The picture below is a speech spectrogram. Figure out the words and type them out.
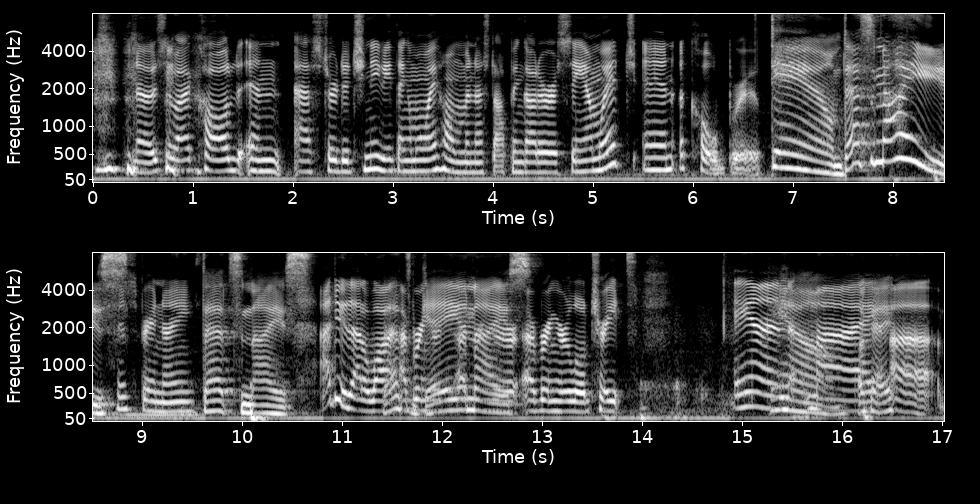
no, so I called and asked her, did she need anything on my way home? And I stopped and got her a sandwich and a cold brew. Damn, that's nice. That's very nice. That's nice. I do that a lot. That's I bring gay her, I bring nice. Her, I bring her little treats. And Damn. my Okay. uh,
